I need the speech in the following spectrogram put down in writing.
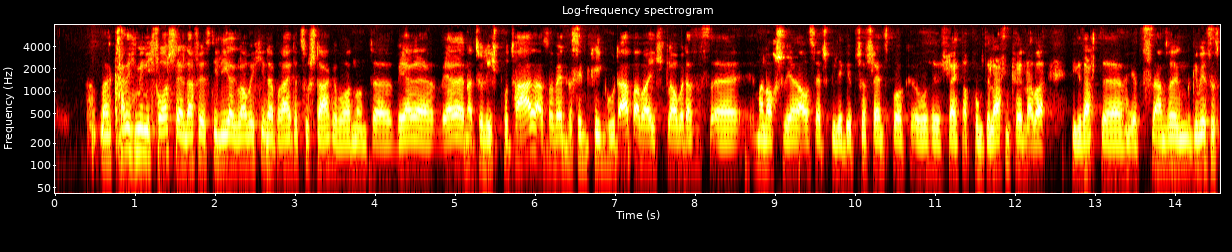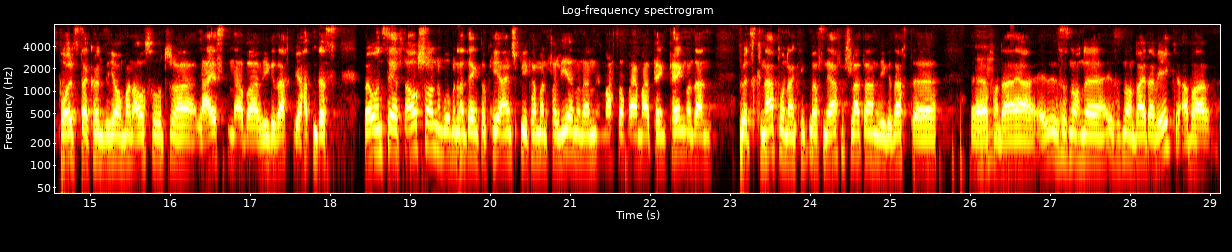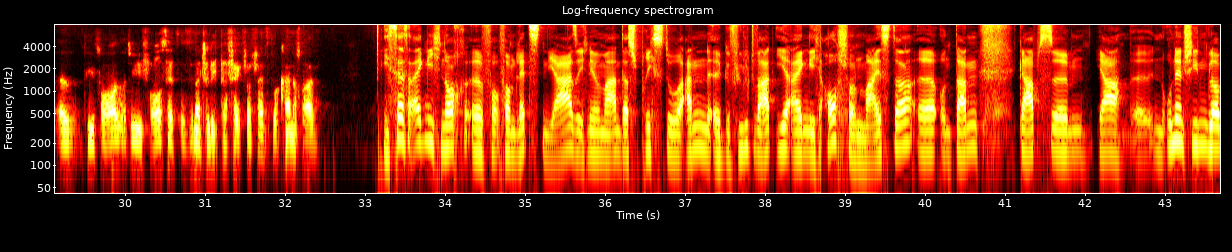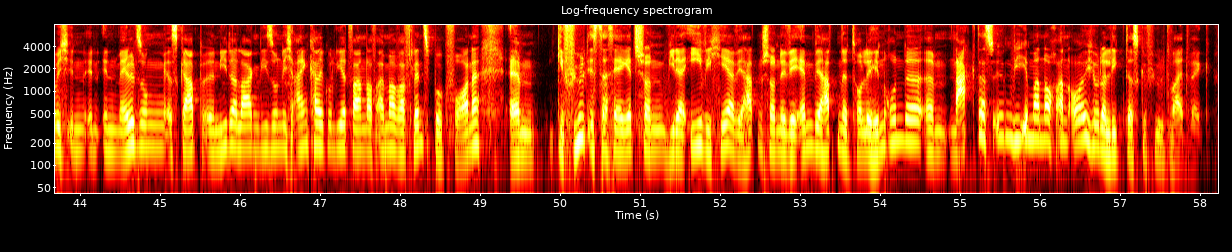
Kann ich mir nicht vorstellen. Dafür ist die Liga, glaube ich, in der Breite zu stark geworden und äh, wäre, wäre natürlich brutal. Also wenn sie es hinkriegen, gut ab. Aber ich glaube, dass es äh, immer noch schwere Auswärtsspiele gibt für Flensburg, wo sie vielleicht noch Punkte lassen können. Aber wie gesagt, äh, jetzt haben sie ein gewisses Polster, können sich auch mal einen Ausrutscher leisten. Aber wie gesagt, wir hatten das bei uns selbst auch schon, wo man dann denkt, okay, ein Spiel kann man verlieren und dann macht es auf einmal Peng Peng und dann wird es knapp und dann kriegt man das Nervenflattern. Wie gesagt, äh, äh, mhm. von daher ist es noch eine, ist es noch ein weiter Weg, aber äh, die, Voraus die Voraussetzungen sind natürlich perfekt für Flensburg, keine Frage. Ist das eigentlich noch äh, vom letzten Jahr? Also ich nehme mal an, das sprichst du an. Äh, gefühlt wart ihr eigentlich auch schon Meister äh, und dann gab es ähm, ja äh, ein Unentschieden, glaube ich, in, in, in Melsungen. Es gab äh, Niederlagen, die so nicht einkalkuliert waren. Auf einmal war Flensburg vorne. Ähm, gefühlt ist das ja jetzt schon wieder ewig her. Wir hatten schon eine WM, wir hatten eine tolle Hinrunde. Ähm, nagt das irgendwie immer noch an euch oder liegt das gefühlt weit weg?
